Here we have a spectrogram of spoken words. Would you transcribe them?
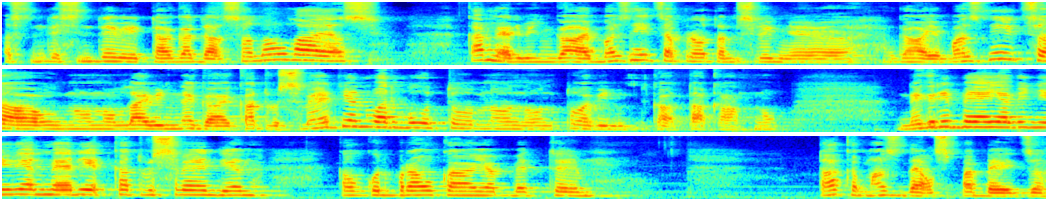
89. gadā salauzās. Kamēr viņi gāja baznīcā, protams, viņi gāja baznīcā, un, un, un lai viņi negāja katru svētdienu, varbūt, un, un, un to viņi kā, tā kā nu, negribēja. Viņi vienmēr iet katru svētdienu, kaut kur braukāja, bet eh, tā kā mazdēls pabeidza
